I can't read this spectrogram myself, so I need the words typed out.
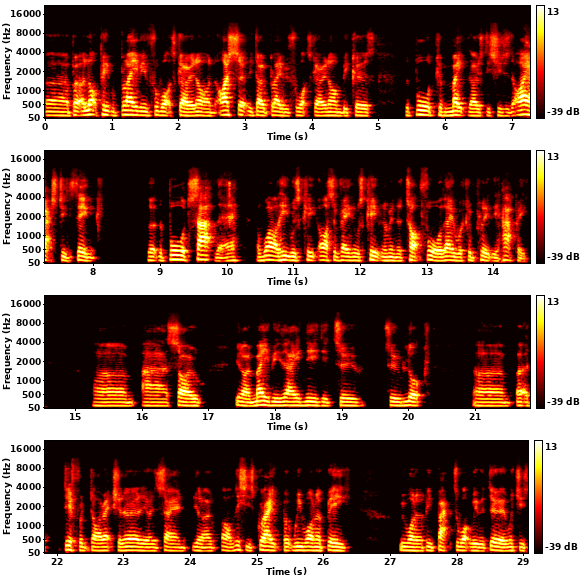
uh, but a lot of people blame him for what's going on. I certainly don't blame him for what's going on because the board can make those decisions. I actually think that the board sat there, and while he was keep Arsene Wenger was keeping them in the top four, they were completely happy. Um, uh, so, you know, maybe they needed to to look um, at a different direction earlier and saying, you know, oh, this is great, but we want to be, we want to be back to what we were doing, which is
